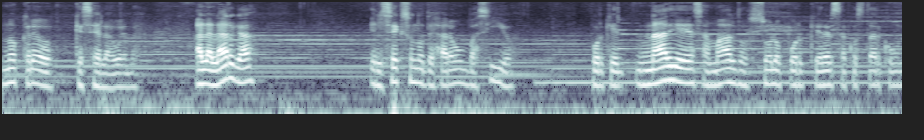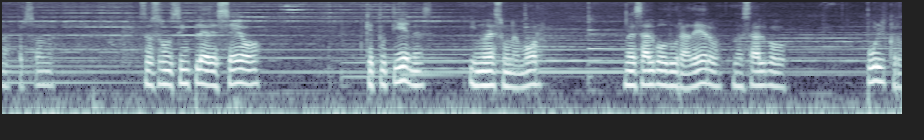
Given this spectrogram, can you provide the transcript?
no creo que sea la buena. A la larga, el sexo nos dejará un vacío porque nadie es amado solo por quererse acostar con una persona. Eso es un simple deseo que tú tienes y no es un amor, no es algo duradero, no es algo pulcro,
